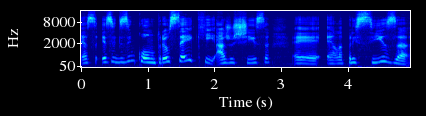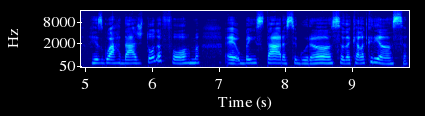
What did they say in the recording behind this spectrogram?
essa, esse desencontro. Eu sei que a justiça é, ela precisa resguardar de toda forma é, o bem-estar, a segurança daquela criança.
